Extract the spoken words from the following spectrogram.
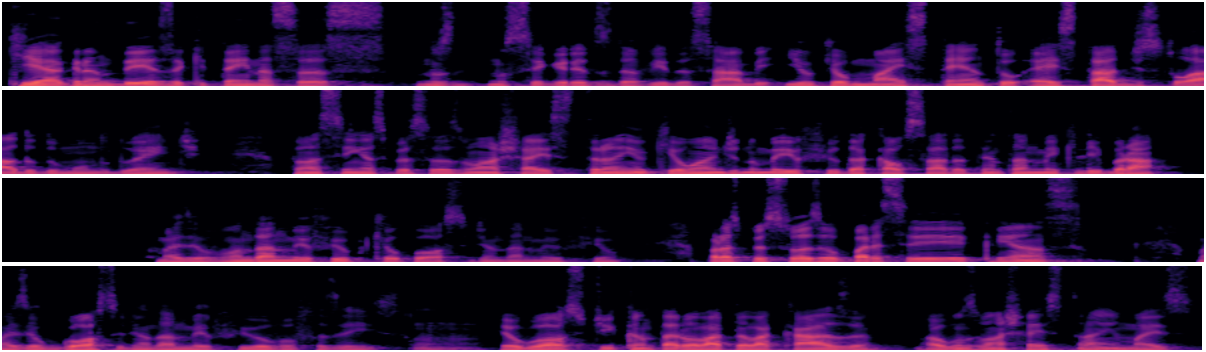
que é a grandeza que tem nessas nos, nos segredos da vida, sabe? E o que eu mais tento é estar destoado do mundo doente. Então, assim, as pessoas vão achar estranho que eu ande no meio-fio da calçada tentando me equilibrar. Mas eu vou andar no meio-fio porque eu gosto de andar no meio-fio. Para as pessoas eu vou parecer criança, mas eu gosto de andar no meio-fio, eu vou fazer isso. Uhum. Eu gosto de cantarolar pela casa. Alguns vão achar estranho, mas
